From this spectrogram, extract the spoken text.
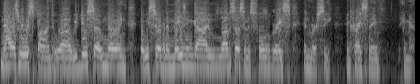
Now as we respond, uh, we do so knowing that we serve an amazing God who loves us and is full of grace and mercy. In Christ's name, amen.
